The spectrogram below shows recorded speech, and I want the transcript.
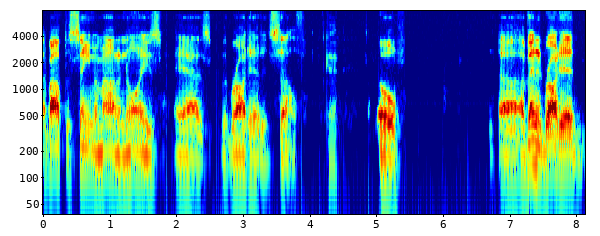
about the same amount of noise as the broadhead itself. Okay. So uh, a vented broadhead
